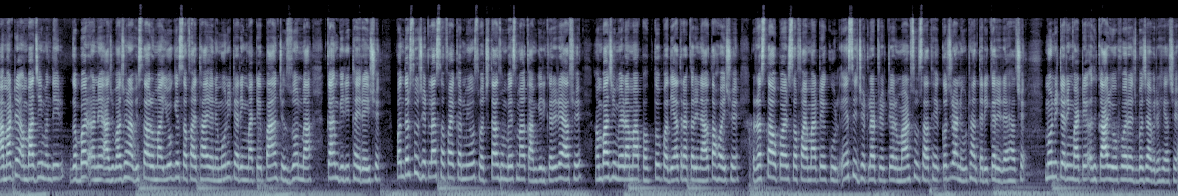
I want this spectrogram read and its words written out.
આ માટે અંબાજી મંદિર, ગબ્બર અને આજુબાજુના વિસ્તારોમાં યોગ્ય સફાઈ થાય અને મોનિટરિંગ માટે પાંચ ઝોનમાં કામગીરી થઈ રહી છે. પંદરસો જેટલા સફાઈ કર્મીઓ સ્વચ્છતા ઝુંબેશમાં કામગીરી કરી રહ્યા છે. અંબાજી મેળામાં ભક્તો પદયાત્રા કરીને આવતા હોય છે. રસ્તા ઉપર સફાઈ માટે કુલ એંસી જેટલા ટ્રેક્ટર માણસો સાથે કચરાની ઉઠાંતરી કરી રહ્યા છે. મોનિટરિંગ માટે અધિકારીઓ ફરજ બજાવી રહ્યા છે.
